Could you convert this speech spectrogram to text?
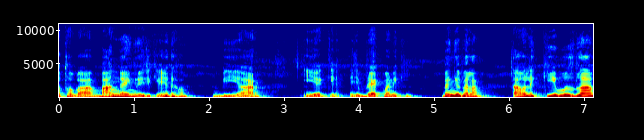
অথবা বাংলা ইংরেজি কি? এই যে দেখো বি আর ইয়ে কে এই যে ব্রেক মানে কি? ভেঙে ফেলা। তাহলে কি বুঝলাম?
